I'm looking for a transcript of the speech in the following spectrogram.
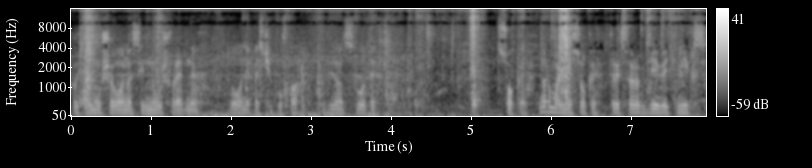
тому що воно сильно уж вредне. То вон якась чепуха 12 злотих. Соки, нормальні соки. 3,49 мікс.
